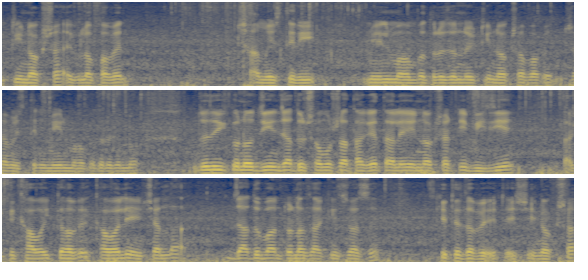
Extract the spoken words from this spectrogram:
একটি নকশা এগুলো পাবেন। স্বামী স্ত্রী মিল মহব্বতের জন্য একটি নকশা পাবেন, স্বামী স্ত্রী মিল মহব্বতের জন্য। যদি কোনো জিন জাদুর সমস্যা থাকে, তাহলে এই নকশাটি ভিজিয়ে তাকে খাওয়াইতে হবে। খাওয়ালে ইনশাল্লাহ জাদু বান্টনা যা কিছু আছে কেটে যাবে, এটাই সেই নকশা।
